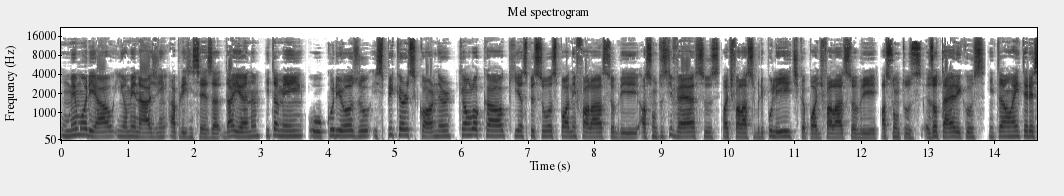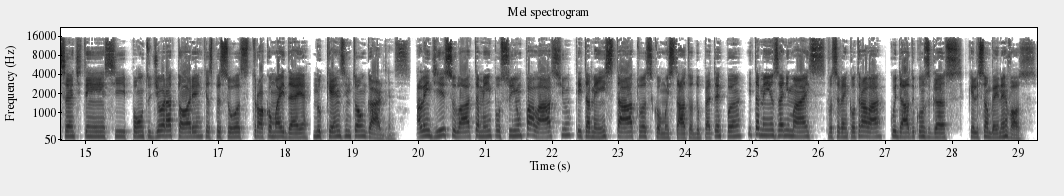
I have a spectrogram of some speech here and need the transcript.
um memorial em homenagem à princesa Diana e também o curioso Speaker's Corner, que é um local que as pessoas podem falar sobre assuntos diversos, pode falar sobre política, pode falar sobre assuntos esotéricos. Então é interessante ter esse ponto de oratória que as pessoas trocam uma ideia no Kensington Gardens. Além disso, lá também possui um palácio, tem também estátuas, como a estátua do Peter Pan, e também os animais que você vai encontrar lá. Cuidado com os gansos, que eles são bem nervosos.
